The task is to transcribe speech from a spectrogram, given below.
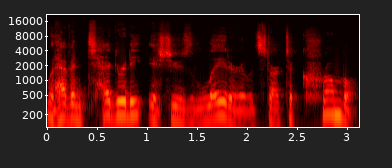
would have integrity issues later. It would start to crumble.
